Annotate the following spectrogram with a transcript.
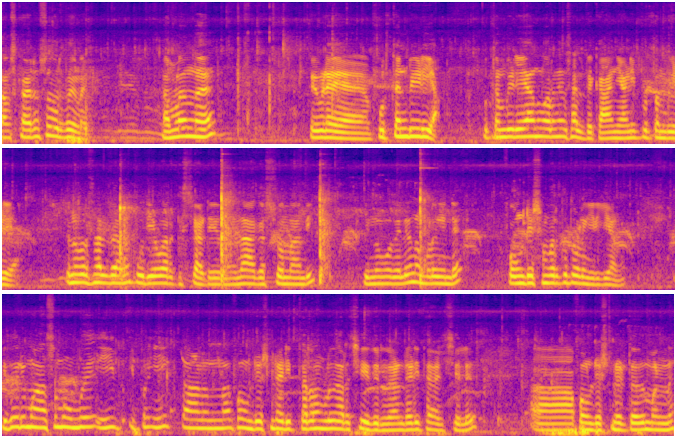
നമസ്കാരം സുഹൃത്തുക്കളെ. നമ്മളിന്ന് ഇവിടെ പുത്തൻപീടിയ. പുത്തൻപീടിയ എന്ന് പറഞ്ഞ സ്ഥലത്ത് കാഞ്ഞാണി പുത്തൻപീടിയ എന്ന് പറഞ്ഞ സ്ഥലത്താണ് പുതിയ വർക്ക് സ്റ്റാർട്ട് ചെയ്തത്. ഇന്ന് ആഗസ്റ്റ് ഒന്നാം തീയതി. ഇന്ന് മുതൽ നമ്മൾ ഇതിന്റെ ഫൗണ്ടേഷൻ വർക്ക് തുടങ്ങിയിരിക്കുകയാണ്. ഇതൊരു മാസം മുമ്പ് ഈ ഇപ്പോൾ ഈ കാണുന്ന ഫൗണ്ടേഷന്റെ അടിത്തറ നമ്മൾ കറച്ച് ചെയ്തിരുന്നു. രണ്ടടി താഴ്ചയിൽ ഫൗണ്ടേഷൻ ഇട്ടത് മണ്ണ്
